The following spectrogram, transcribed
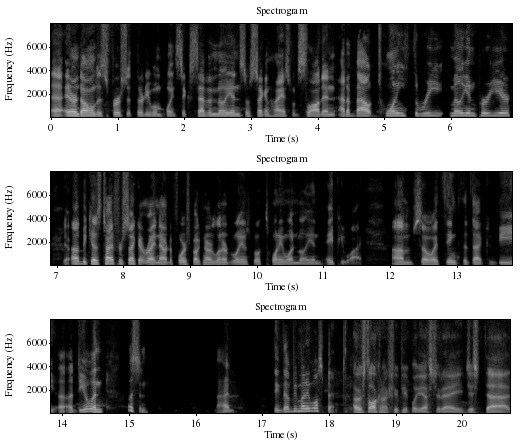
Uh, Aaron Donald is first at 31.67 million, so second highest would slot in at about 23 million per year. Yep. Uh, because tied for second right now, DeForest Buckner, Leonard Williams, both 21 million APY. Um, so I think that that could be a, a deal. And listen, I think that would be money well spent. I was talking to a few people yesterday, just uh,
